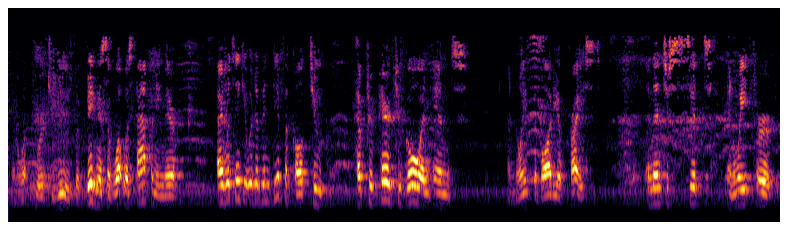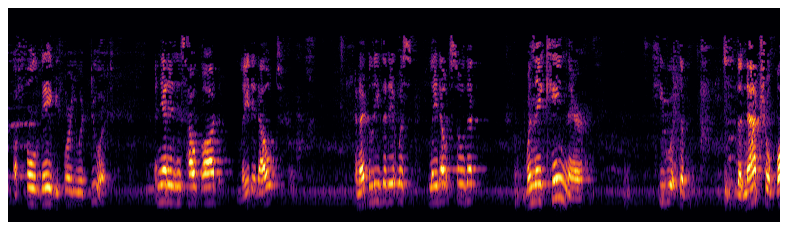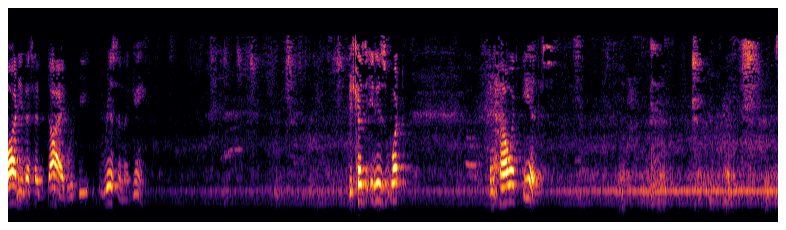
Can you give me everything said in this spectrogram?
I don't know what word to use, but bigness of what was happening there I would think it would have been difficult to have prepared to go and, and anoint the body of Christ and then to sit and wait for a full day before you would do it. And yet it is how God laid it out. And I believe that it was laid out so that when they came there, he would, the, the natural body that had died would be risen again. Because it is what and how it is.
